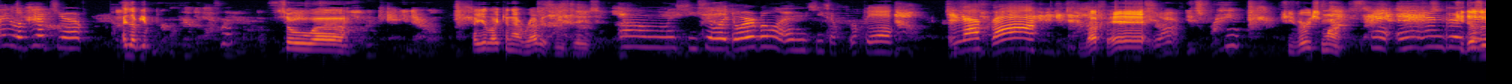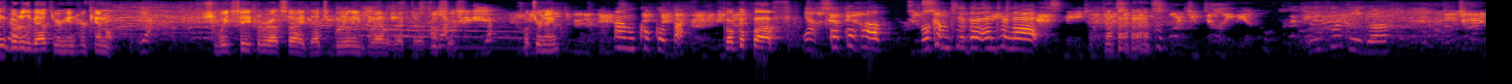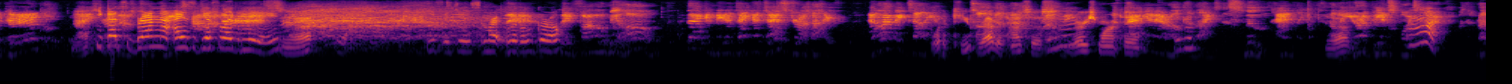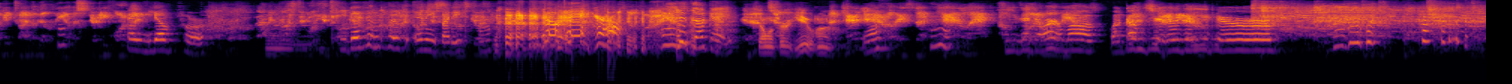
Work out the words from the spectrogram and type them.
I love you, Chip. I love you. So, uh, how you liking that rabbit these days? Um, she's so adorable and she's so fluffy. Fluffy. Luffy. Yeah. She's very smart. And, She doesn't go to the bathroom in her kennel. Yeah. She waits till you put her outside. That's a brilliant rabbit right there, huh, Yeah. Yep. What's her name? Um, Cocopuff. Coco Puff. Yeah, Cocopuff. Welcome to the internet. It's okay, girl. She got brown eyes just like me. yeah. She's such a smart little girl. They followed me home, begging me to take a test drive. And let me tell you, What a cute rabbit, huh, sis? Very smart, too. Canyon Arrow of a European sports Ah. car with the rugged drivability of a sturdy four I love her. Mm. She doesn't hurt anybody. It's okay, girl. It's okay. She almost hurt you, huh? Yeah. Arrow is the Cadillac of She's adorable. Welcome to the YouTube.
